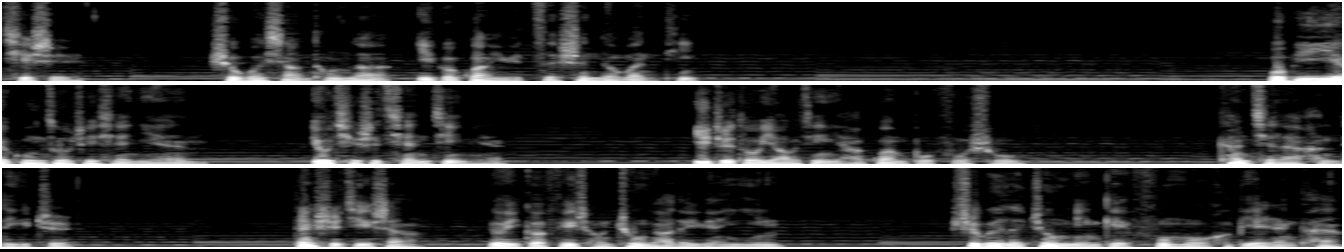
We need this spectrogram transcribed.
其实，是我想通了一个关于自身的问题。我毕业工作这些年，尤其是前几年，一直都咬紧牙关不服输，看起来很励志，但实际上有一个非常重要的原因。是为了证明给父母和别人看，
